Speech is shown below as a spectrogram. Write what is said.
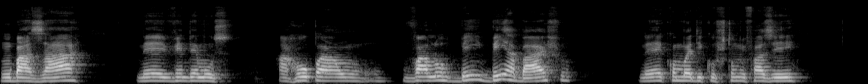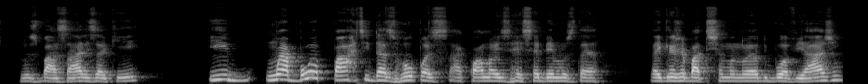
um bazar, né, vendemos a roupa a um valor bem, bem abaixo, né, como é de costume fazer nos bazares aqui. E uma boa parte das roupas a qual nós recebemos da, da Igreja Batista Manuel de Boa Viagem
